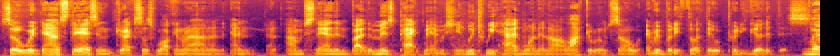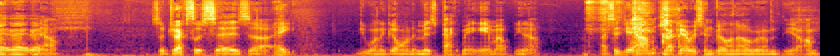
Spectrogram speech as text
So we're downstairs, and Drexler's walking around, and, and, and I'm standing by the Ms. Pac-Man machine, which we had one in our locker room. So everybody thought they were pretty good at this. Right, right, You know. So Drexler says, uh, "Hey, you want to go on the Ms. Pac-Man game? Up, you know." I said, "Yeah, I'm Chuck Everson, Villanova. I'm, you know, I'm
